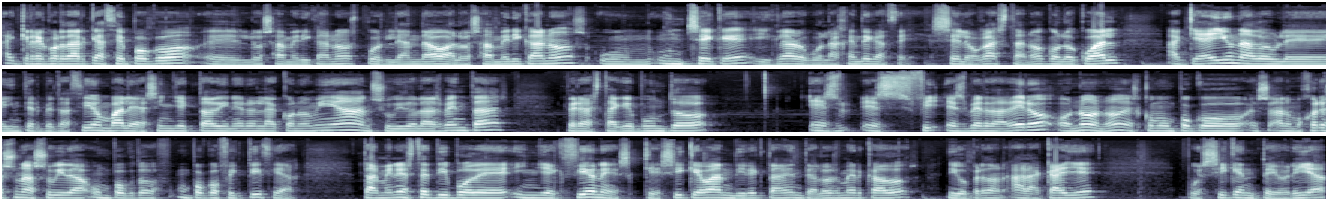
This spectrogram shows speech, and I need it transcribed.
hay que recordar que hace poco eh, los americanos pues le han dado a los americanos un, cheque y claro, pues la gente que hace se lo gasta, ¿no? Con lo cual aquí hay una doble interpretación, ¿vale? Has inyectado dinero en la economía, han subido las ventas, pero hasta qué punto es, verdadero o no, ¿no? Es como un poco, a lo mejor es una subida un poco, un poco ficticia. También este tipo de inyecciones que sí que van directamente a los mercados, digo, perdón, a la calle, pues sí que en teoría,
